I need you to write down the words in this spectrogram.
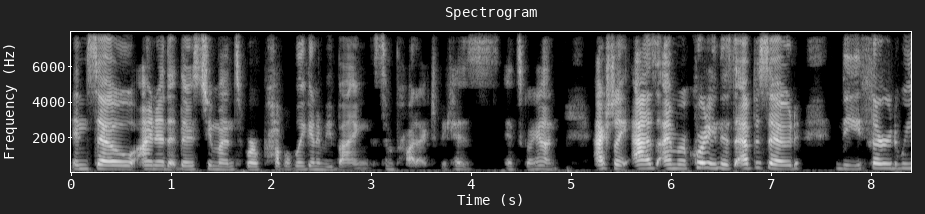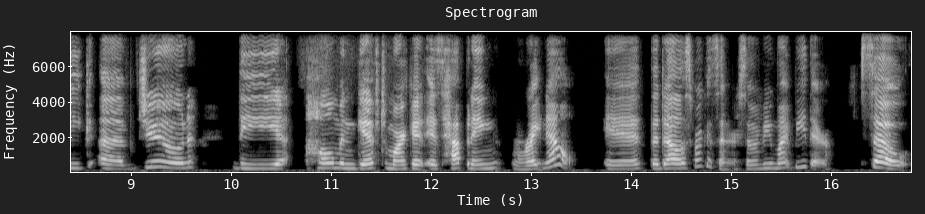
And so I know that those two months we're probably going to be buying some product because it's going on. Actually, as I'm recording this episode, the third week of June, the home and gift market is happening right now at the Dallas Market Center. Some of you might be there. So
